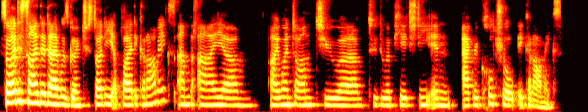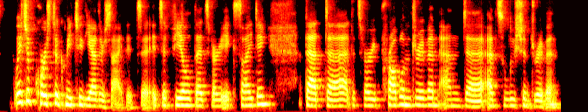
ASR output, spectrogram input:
So I decided I was going to study applied economics, and I um, I went on to uh, to do a PhD in agricultural economics, which of course took me to the other side. It's a it's a field that's very exciting, that uh, that's very problem driven and uh, and solution driven.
